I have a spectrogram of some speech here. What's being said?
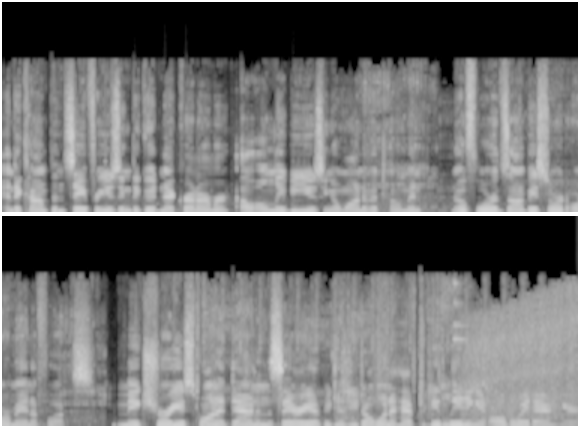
And to compensate for using the good Necron armor, I'll only be using a Wand of Atonement, no Florid Zombie Sword or Mana Flux. make sure you spawn it down in this area because you don't want to have to be leading it all the way down here.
